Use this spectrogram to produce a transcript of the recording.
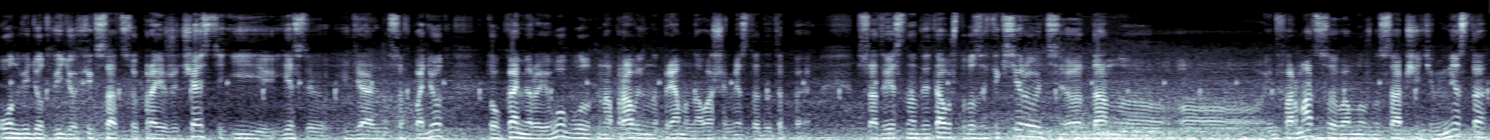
Он ведет видеофиксацию проезжей части и если идеально совпадет, то камеры его будут направлены прямо на ваше место ДТП. Соответственно, для того, чтобы зафиксировать э, данную э, информацию, вам нужно сообщить им место,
